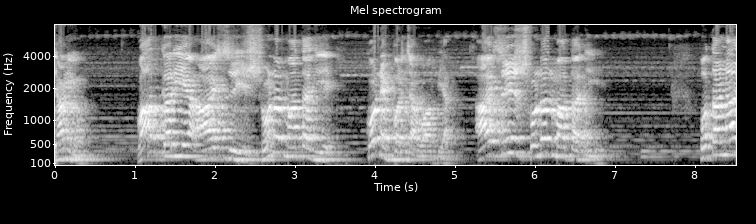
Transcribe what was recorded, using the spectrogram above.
જાણ્યો. વાત કરીએ આ શ્રી સોનલ માતાજીએ કોને પરચાઓ આપ્યા? આ શ્રી સોનલ માતાજી પોતાના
